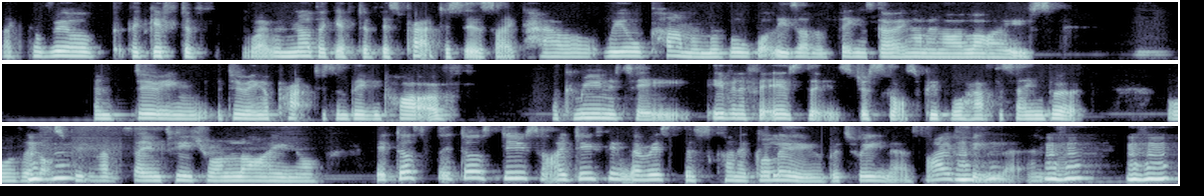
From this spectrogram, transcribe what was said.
like a real the gift of well, another gift of this practice is like how we all come and we've all got these other things going on in our lives, and doing doing a practice and being part of a community, even if it is that it's just lots of people have the same book, or that lots of mm-hmm. people have the same teacher online, or it does it does do so i do think there is this kind of glue between us i feel mm-hmm. it mm-hmm. Mm-hmm.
